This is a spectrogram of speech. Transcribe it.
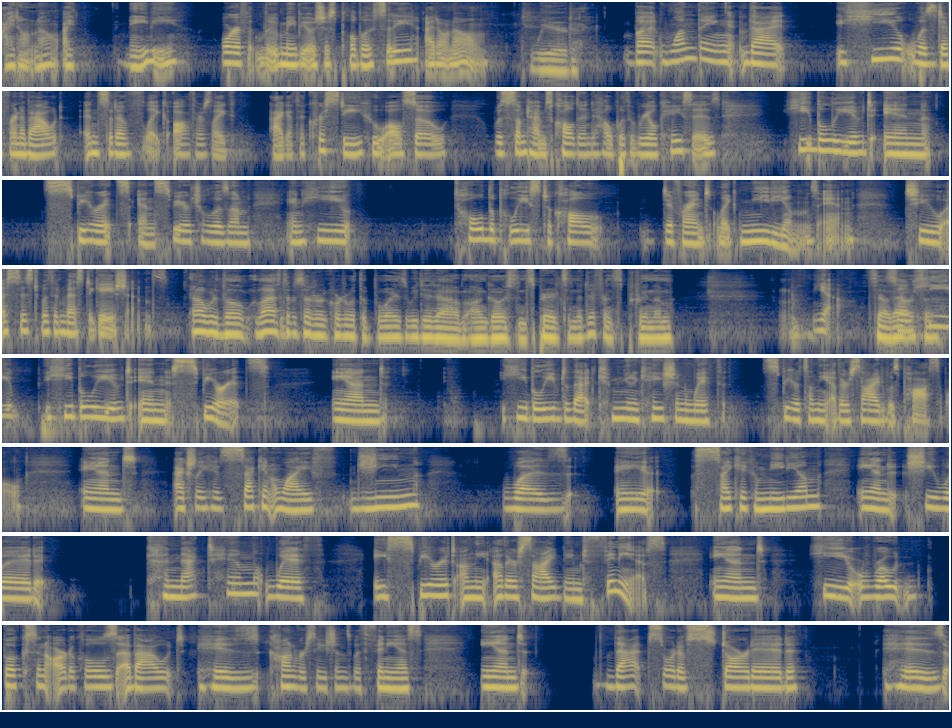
I don't know, I maybe, or if it, maybe it was just publicity, I don't know. Weird. But one thing that he was different about, instead of like authors like Agatha Christie, who also was sometimes called in to help with real cases, he believed in spirits and spiritualism, and he told the police to call different like mediums in to assist with investigations. Oh, we're the last episode I recorded with the boys. We did um, on ghosts and spirits and the difference between them. Yeah. So that so was a- he he believed in spirits and he believed that communication with spirits on the other side was possible. And actually his second wife, Jean, was a psychic medium and she would connect him with a spirit on the other side named Pheneas. And he wrote books and articles about his conversations with Pheneas. And that sort of started his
